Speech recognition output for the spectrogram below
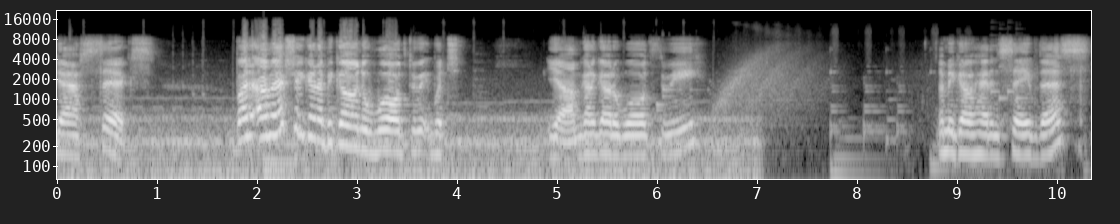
2-6. But I'm actually going to be going to World 3, which... Yeah, I'm going to go to World 3. Let me go ahead and save this.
